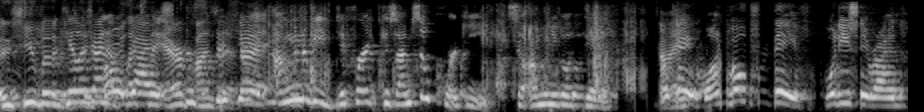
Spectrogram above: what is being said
Oh shoot, but Caleb trying to Alright, flex guys. the AirPods. Suspicious. though. I'm gonna be different because I'm so quirky. So I'm gonna go with Dave. Okay, one vote for Dave. What do you say, Ryan?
